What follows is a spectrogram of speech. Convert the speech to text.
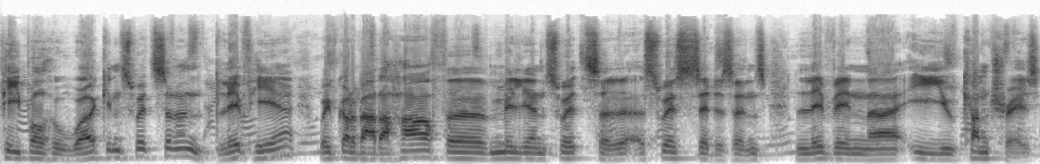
People who work in Switzerland live here. We've got about a half a million Swiss, uh, Swiss citizens live in uh, EU countries.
